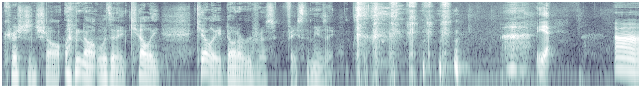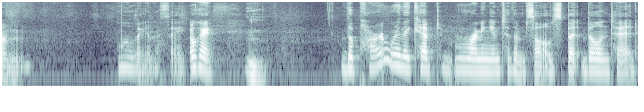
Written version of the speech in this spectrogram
Kristen Schaal. no, it wasn't it Kelly? Kelly, daughter Rufus. Face the music. Yeah. Um what was I gonna say? Okay. The part where they kept running into themselves, but Bill and Ted.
